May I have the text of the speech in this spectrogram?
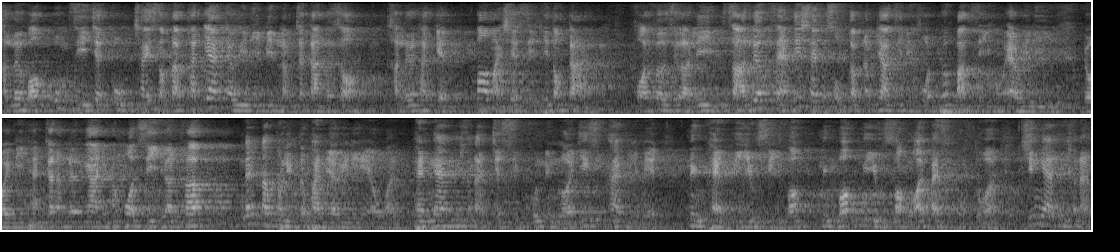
Color Box กลุ่มสี 7 กลุ่มใช้สำหรับคัดแยก LED บินหลังจากการทดสอบ Color Target เป้าหมายเฉดสีที่ต้องการ Phosphor Slurry สารเลือกแสงที่ใช้ผสมกับน้ำยาซิลิโคนเพื่อปรับสีของ LED โดยมีแผนการดำเนินงานอยู่ทั้งหมด 4 เดือนครับ แนะนำผลิตภัณฑ์ LED L1 แผ่นงานมีขนาด 70คูณ125มิลลิเมตร1แผ่นมีอยู่ 4บล็อก1บล็อกมีอยู่ 286 ตัว ชิ้นงานมีขนาด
